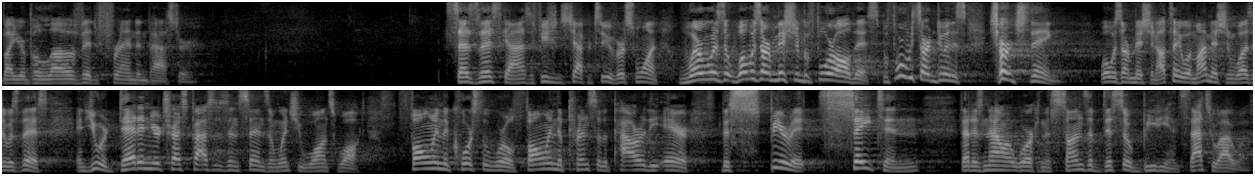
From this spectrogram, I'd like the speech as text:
by your beloved friend and pastor. Says this, guys, Ephesians chapter 2, verse 1. Where was it? What was our mission before all this? Before we started doing this church thing? What was our mission? I'll tell you what my mission was. It was this. And you were dead in your trespasses and sins in which you once walked, following the course of the world, following the prince of the power of the air, the spirit, Satan, that is now at work in the sons of disobedience. That's who I was.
